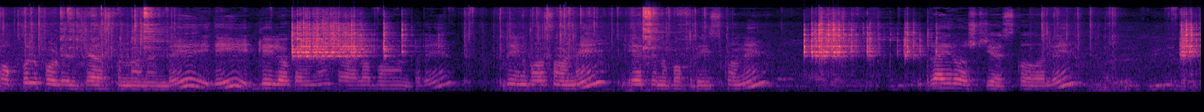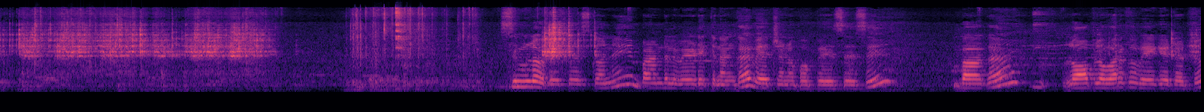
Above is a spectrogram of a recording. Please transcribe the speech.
పప్పుల పొడిలు చేస్తున్నానండి. ఇది ఇడ్లీలోకైనా చాలా బాగుంటుంది. దీనికోసమని పప్పు తీసుకొని డ్రై రోస్ట్ చేసుకోవాలి. సిమ్లో పెట్టేసుకొని బాండలు వేడెక్కినాక వేరుశనగపప్పు వేసేసి బాగా లోపల వరకు వేగేటట్టు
